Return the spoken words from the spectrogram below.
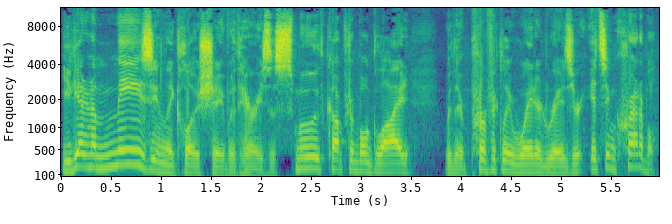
You get an amazingly close shave with Harry's, a smooth, comfortable glide with their perfectly weighted razor. It's incredible.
